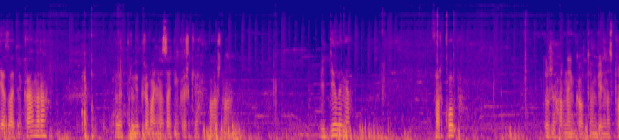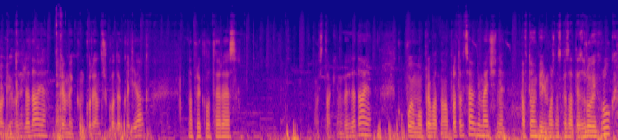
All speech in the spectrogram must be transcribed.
Є задня камера. Електровідкривання задньої кришки багажного відділення. Фаркоп. Дуже гарненько автомобіль насправді виглядає. Прямий конкурент Шкода Kodiaq, наприклад, РС. Ось так він виглядає. Купуємо у приватного продавця в Німеччині. Автомобіль, можна сказати, з других рук.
